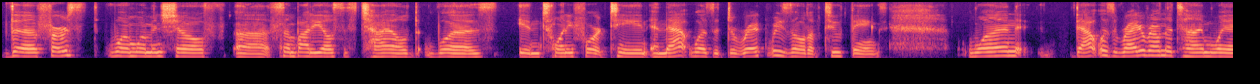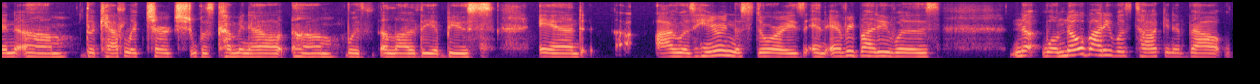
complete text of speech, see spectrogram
The first one woman show, uh, Somebody Else's Child, was in 2014, and that was a direct result of two things. One, that was right around the time when um, the Catholic Church was coming out um, with a lot of the abuse, and I was hearing the stories, and everybody was no well nobody was talking about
